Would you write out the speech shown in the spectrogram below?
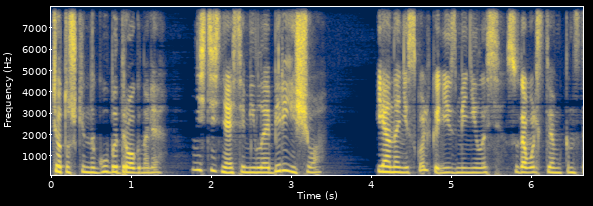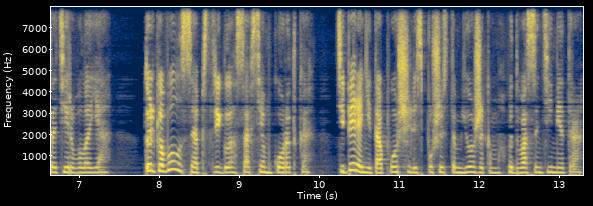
Тетушкины губы дрогнули. Не стесняйся, милая, бери еще. И она нисколько не изменилась, с удовольствием констатировала я. Только волосы обстригла совсем коротко. Теперь они топорщились пушистым ежиком в два сантиметра.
